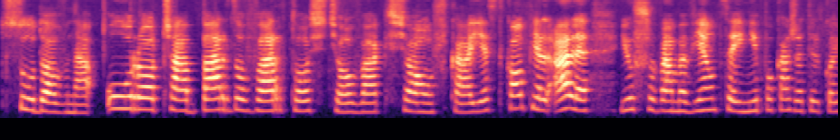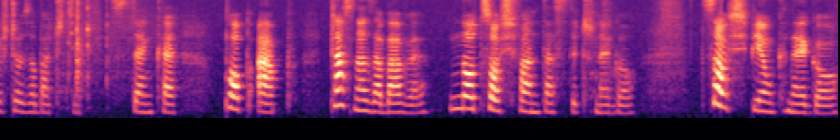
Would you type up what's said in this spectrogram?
cudowna, urocza, bardzo wartościowa książka. Jest kąpiel, ale już Wam więcej nie pokażę, tylko jeszcze zobaczcie scenkę pop-up. Czas na zabawę. No coś fantastycznego. Coś pięknego.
